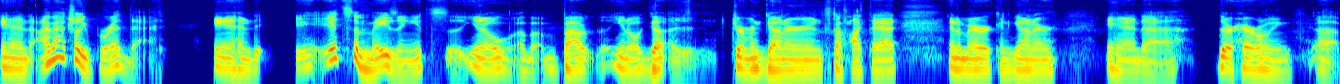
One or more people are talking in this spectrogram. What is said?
and I've actually read that, and it's amazing. It's uh, you know about you know a gun, German gunner and stuff like that, an American gunner, and uh, their harrowing uh,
